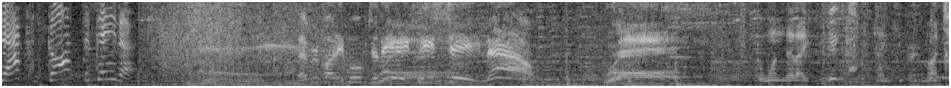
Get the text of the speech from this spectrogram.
Jack's got the data. Everybody move to the APC, now! The one that I fixed, thank you very much.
